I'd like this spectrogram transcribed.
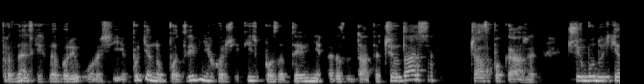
президентських виборів у Росії. Путіну потрібні, хоч якісь позитивні результати. Чи вдасться? Час покаже, чи будуть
